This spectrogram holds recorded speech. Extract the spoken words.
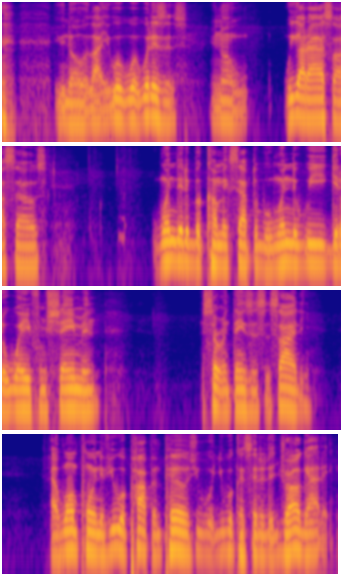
you know, like, what, what, what is this? You know, we got to ask ourselves when did it become acceptable? When did we get away from shaming certain things in society? At one point, if you were popping pills, you were you were considered a drug addict.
